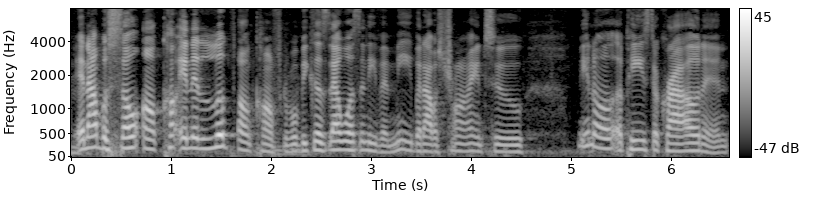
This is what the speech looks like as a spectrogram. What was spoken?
Mm-hmm. And I was so uncomfortable, and it looked uncomfortable because that wasn't even me. But I was trying to, you know, appease the crowd. And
